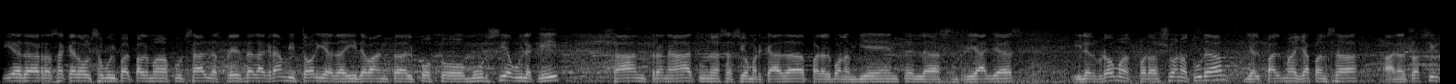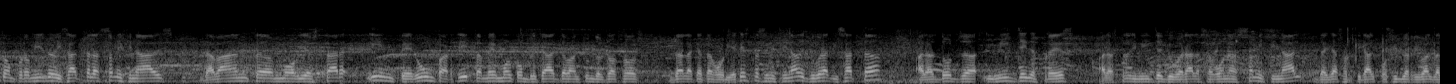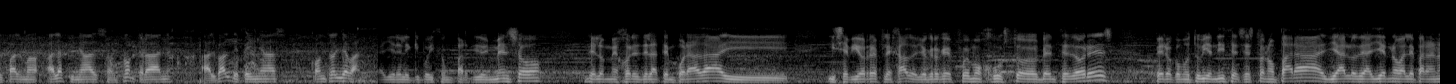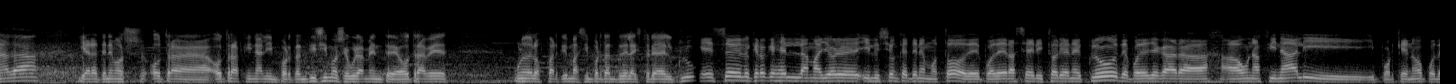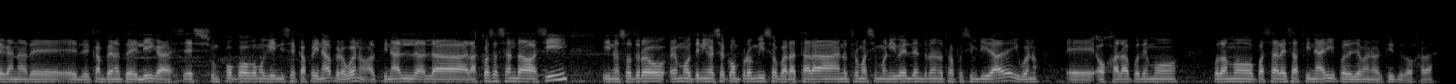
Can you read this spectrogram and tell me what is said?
Dia de ressaca dolça avui pel Palma Futsal després de la gran victòria d'ahir davant el Pozo Múrcia. Avui l'equip s'ha entrenat una sessió marcada per al bon ambient, les rialles i les bromes, però això no atura i el Palma ja pensa en el pròxim compromís de dissabte a les semifinals davant Movistar Inter, un partit també molt complicat davant un dels ossos de la categoria. Aquesta semifinal jugarà dissabte a les 12 i mitja i després a les 3 i mitja jugarà la segona semifinal. D'allà sortirà el possible rival del Palma a la final. S'enfrontaran al Valdepeñas contra el Llevant. Ayer el equipo hizo un partido inmenso, de los mejores de la temporada y, y se vio reflejado. Yo creo que fuimos justos vencedores, pero como tú bien dices, esto no para, ya lo de ayer no vale para nada y ahora tenemos otra, otra final importantísimo, seguramente otra vez uno de los partidos más importantes de la historia del club. Eso creo que es la mayor ilusión que tenemos todos, de poder hacer historia en el club, de poder llegar a, una final y, y, por qué no, poder ganar el, el, campeonato de liga. Es un poco como quien dice cafeinado, pero bueno, al final la, las cosas se han dado así y nosotros hemos tenido ese compromiso para estar a nuestro máximo nivel dentro de nuestras posibilidades y bueno, eh, ojalá podemos, podamos pasar a esa final y poder llevarnos el título, ojalá.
